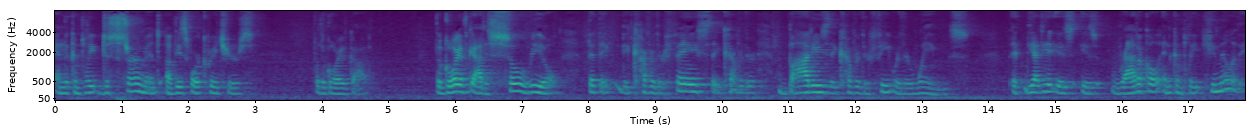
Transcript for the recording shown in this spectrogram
and the complete discernment of these four creatures for the glory of God. The glory of God is so real that they, they cover their face, they cover their bodies, they cover their feet or their wings. It, the idea is, is radical and complete humility.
